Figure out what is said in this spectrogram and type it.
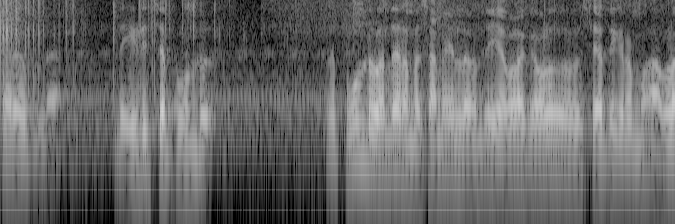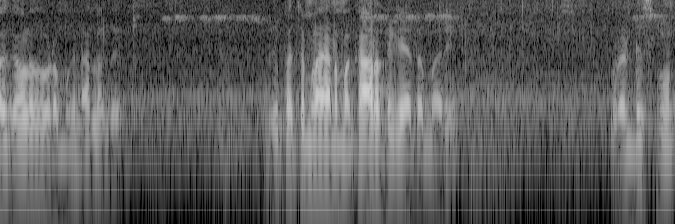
கருவேப்பில்லை இந்த இடித்த பூண்டு. இந்த பூண்டு வந்து நம்ம சமையலில் வந்து எவ்வளோக்கு எவ்வளோ சேர்த்துக்கிறோமோ அவ்வளோக்கு அவ்வளோ உடம்புக்கு நல்லது. இது பச்சை மிளகாய் நம்ம காரத்துக்கு ஏற்ற மாதிரி ஒரு ரெண்டு ஸ்பூன்.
